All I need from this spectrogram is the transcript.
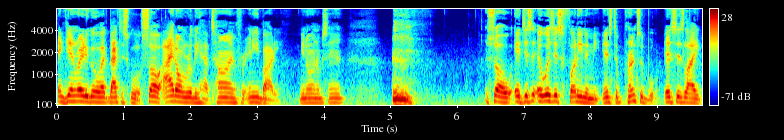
and getting ready to go back to school. So I don't really have time for anybody. You know what I'm saying? so it just it was just funny to me. It's the principle. It's just like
